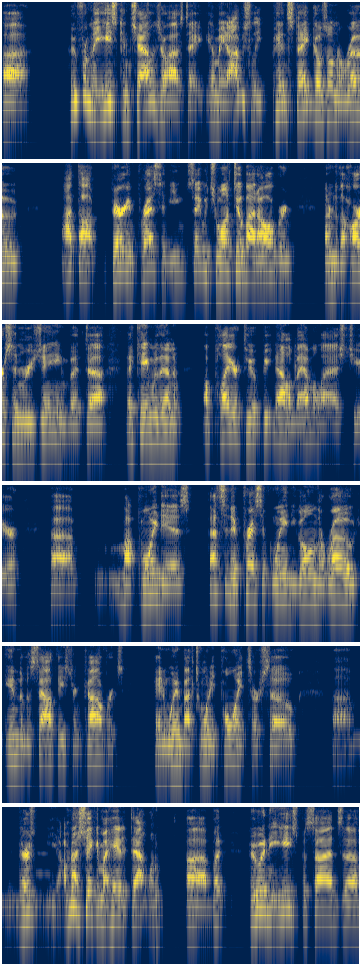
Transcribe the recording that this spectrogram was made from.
Uh, who from the East can challenge Ohio State? I mean, obviously Penn State goes on the road. I thought very impressive. You can say what you want to about Auburn under the Harsin regime, but uh, they came within a, a, play or two of beating Alabama last year. Uh, my point is that's an impressive win. You go on the road into the Southeastern Conference and win by 20 points or so. Um, there's, I'm not shaking my head at that one. Uh, but who in the East besides uh,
